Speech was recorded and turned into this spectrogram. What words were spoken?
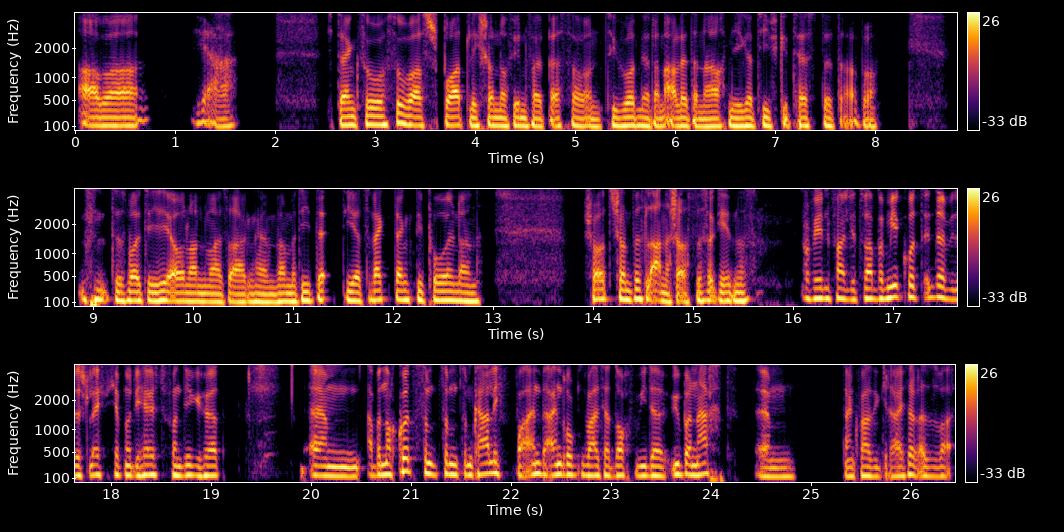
Aber ja, ich denke, so, so war es sportlich schon auf jeden Fall besser und sie wurden ja dann alle danach negativ getestet, aber das wollte ich hier auch noch mal sagen. Wenn man die, die jetzt wegdenkt, die Polen, dann schaut schon ein bisschen anders aus, das Ergebnis. Auf jeden Fall. Jetzt war bei mir kurz Interview das schlecht. Ich habe nur die Hälfte von dir gehört. Ähm, aber noch kurz zum, zum, zum Karlich, vor allem beeindruckend, weil es ja doch wieder über Nacht ähm, dann quasi gereicht hat. Also es war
